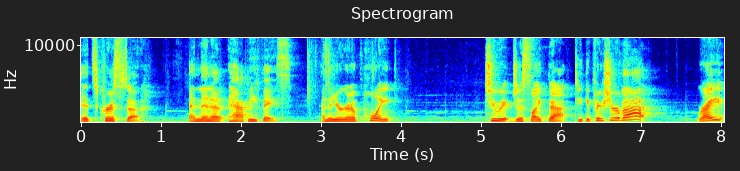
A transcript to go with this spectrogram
it's Krista." And then a happy face. And then you're going to point to it just like that. Take a picture of that, right?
